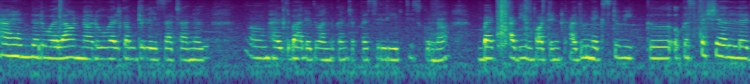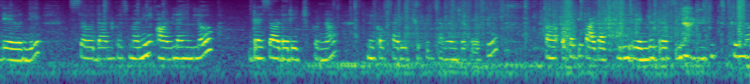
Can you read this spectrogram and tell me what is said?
హాయ్ అందరూ ఎలా ఉన్నారు? Welcome to Lisa channel health బాగాలేదు అందుకని చెప్పేసి లీవ్ తీసుకున్నా. బట్ అది ఇంపార్టెంట్ కాదు. నెక్స్ట్ వీక్ uh, ఒక స్పెషల్ డే ఉంది. సో దానికోసమని ఆన్లైన్లో డ్రెస్ ఆర్డర్ ఇచ్చుకున్నా. మీకు ఒకసారి చూపిద్దామని చెప్పేసి. Uh, ఒకటి కాదు యాక్చువల్లీ రెండు డ్రెస్సులు ఆర్డర్ ఇచ్చుకున్నా.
